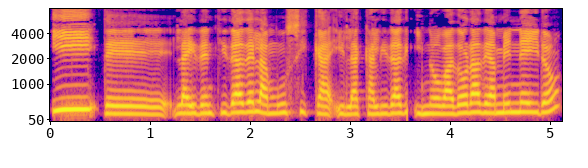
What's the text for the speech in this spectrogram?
y de la identidad de la música y la calidad innovadora de Ameneiro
